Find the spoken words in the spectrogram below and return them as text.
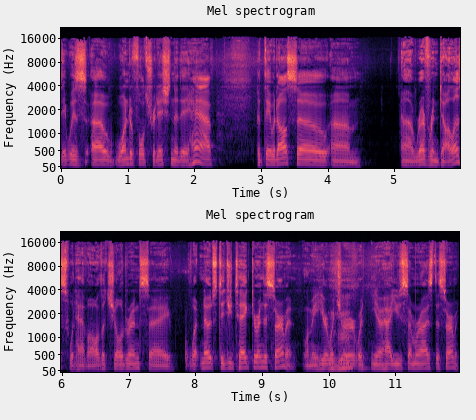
it was a wonderful tradition that they have. But they would also, um, uh, Reverend Dulles would have all the children say, "What notes did you take during the sermon? Let me hear what mm-hmm. your, what, you know, how you summarized the sermon."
